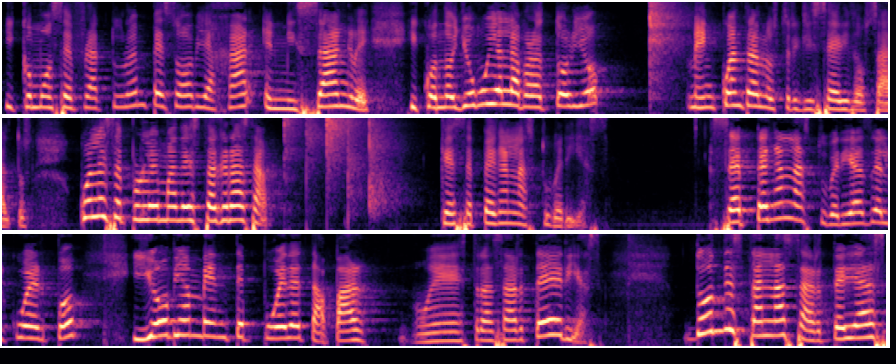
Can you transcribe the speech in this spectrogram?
Y como se fracturó, empezó a viajar en mi sangre. Y cuando yo voy al laboratorio, me encuentran los triglicéridos altos. ¿Cuál es el problema de esta grasa? Que se pegan las tuberías se pegan las tuberías del cuerpo y obviamente puede tapar nuestras arterias. ¿Dónde están las arterias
